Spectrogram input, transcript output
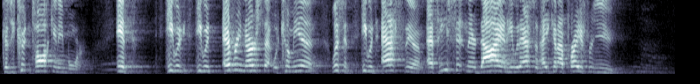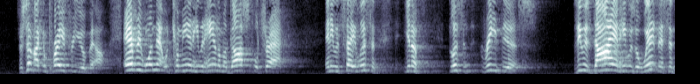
because he couldn't talk anymore. And he would, he would, every nurse that would come in, listen, he would ask them, as he's sitting there dying, he would ask them, Hey, can I pray for you? There's something I can pray for you about. Everyone that would come in, he would hand them a gospel tract. And he would say, Listen, you know, listen, read this. As he was dying, he was a witness, and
